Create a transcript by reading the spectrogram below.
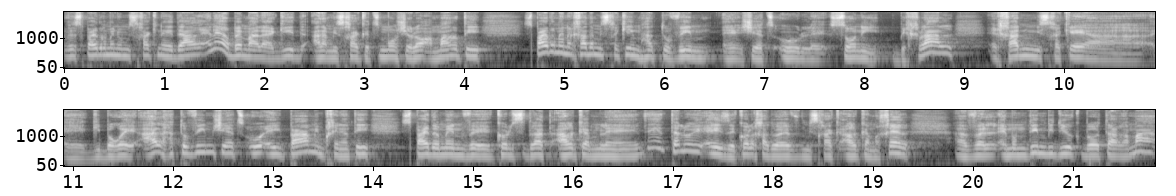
וספיידרמן הוא משחק נהדר. אין לי הרבה מה להגיד על המשחק עצמו שלא אמרתי. ספיידרמן אחד המשחקים הטובים שיצאו לסוני בכלל, אחד ממשחקי הגיבורי על הטובים שיצאו אי פעם, מבחינתי ספיידרמן וכל סדרת Arkham, תלוי איזה, כל אחד אוהב משחק Arkham אחר, אבל הם עומדים בדיוק באותה רמה,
